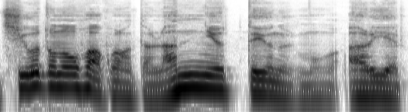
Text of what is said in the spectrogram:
仕事のオファー来なかったら乱入っていうのもあり得る。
